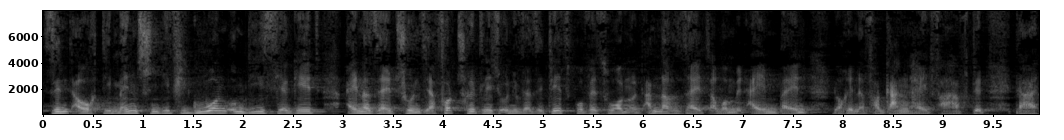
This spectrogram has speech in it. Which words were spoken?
sind auch die Menschen, die Figuren, um die es hier geht, einerseits schon sehr fortschrittlich, Universitätsprofessoren und andererseits aber mit einem Bein noch in der Vergangenheit verhaftet. Da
